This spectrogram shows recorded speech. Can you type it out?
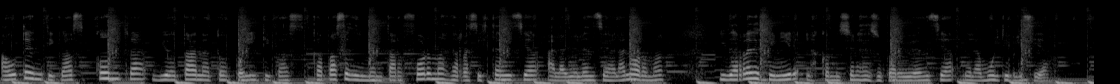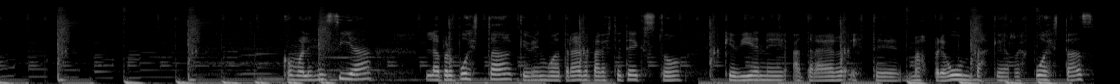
Auténticas contra biotánatos políticas capaces de inventar formas de resistencia a la violencia de la norma y de redefinir las condiciones de supervivencia de la multiplicidad. Como les decía, la propuesta que vengo a traer para este texto, que viene a traer este, más preguntas que respuestas,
